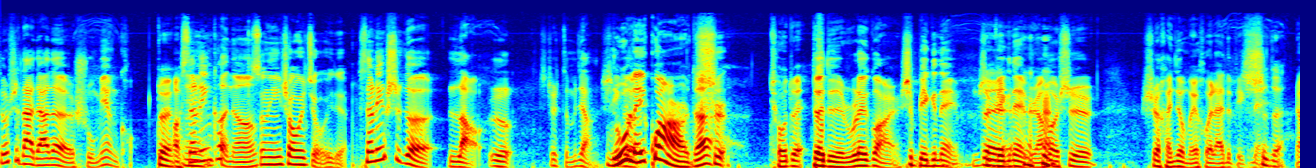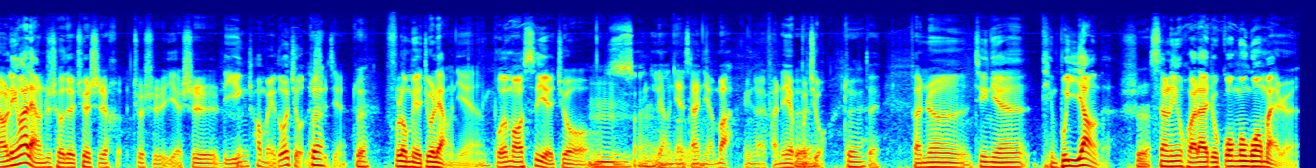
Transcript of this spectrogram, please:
都是大家的熟面孔。对。哦，，森林嗯。可能森林稍微久一点，森林是个老呃，就怎么讲？如雷贯耳的是。球队，对对对，如雷贯耳是 big name，是 big name，然后是是很久没回来的 big name。是的，然后另外两支球队确实很就是也是离英超没多久的时间，对。对弗洛姆也就两年，伯恩茅斯也就嗯，三两年三年吧，应该反正也不久。对对，反正今年挺不一样的，是，森林回来就咣咣咣买人，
